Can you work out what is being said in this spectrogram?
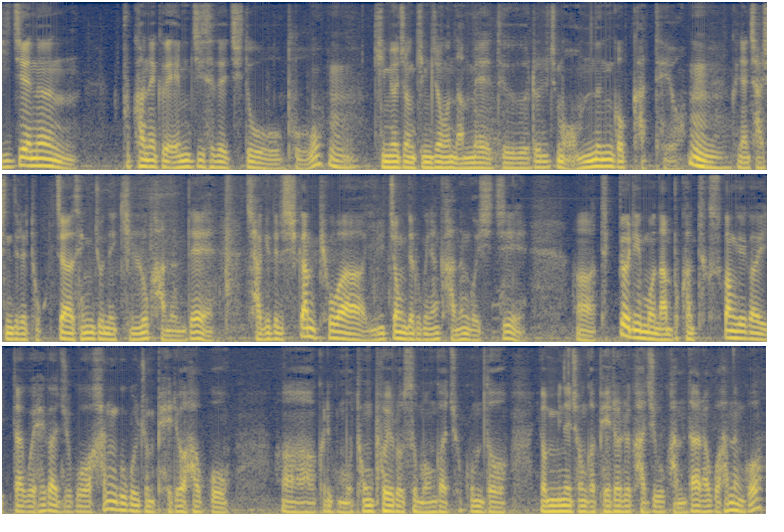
이제는 북한의 그 MZ 세대 지도부 음. 김여정, 김정은 남매들을 좀 없는 것 같아요. 음. 그냥 자신들의 독자 생존의 길로 가는데 자기들 시간표와 일정대로 그냥 가는 것이지 어, 특별히 뭐 남북한 특수관계가 있다고 해가지고 한국을 좀 배려하고 어, 그리고 뭐 동포애로서 뭔가 조금 더 연민의 정과 배려를 가지고 간다라고 하는 거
